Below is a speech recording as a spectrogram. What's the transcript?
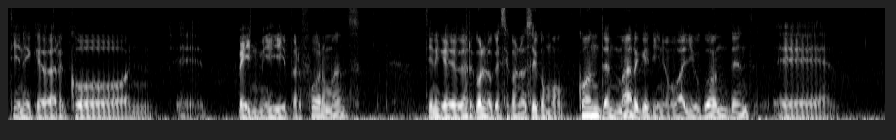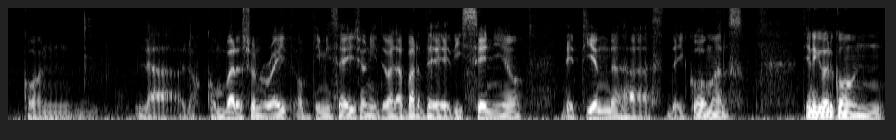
tiene que ver con eh, paid media performance, tiene que ver con lo que se conoce como content marketing o value content, eh, con los conversion rate optimization y toda la parte de diseño de tiendas de e-commerce. Tiene que ver con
